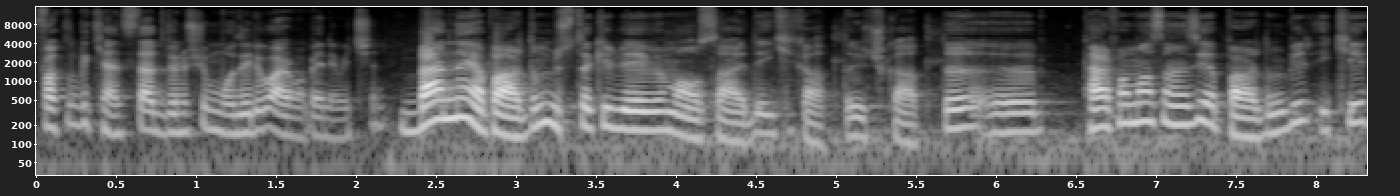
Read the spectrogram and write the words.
farklı bir kentsel dönüşüm modeli var mı benim için? Ben ne yapardım? Müstakil bir evim olsaydı iki katlı, üç katlı e, performans analizi yapardım. Bir, iki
